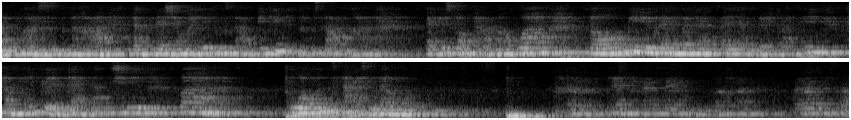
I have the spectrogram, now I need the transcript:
รัตน์มาสุขนะคะ นัก ที่หนึ่งถึงสามค่ะอยากจะสอบถามน้องว่า น้องมีแรงบันดาลใจอย่างไรคะที่ทำให้เกิดการตั้งชื่อว่าพวงพฤกษาสะเดา ค่ะแรงบันดาลใจของหนูนะคะก็ได้ศึกษา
